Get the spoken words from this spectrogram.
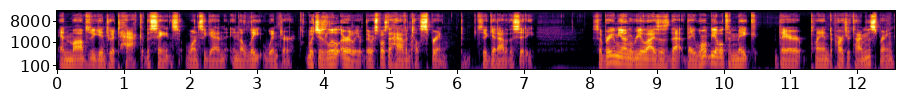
and mobs begin to attack the Saints once again in the late winter, which is a little early. They were supposed to have until spring to, to get out of the city. So Brigham Young realizes that they won't be able to make their planned departure time in the spring.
